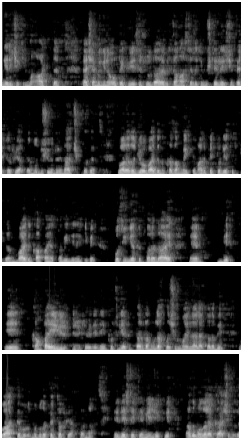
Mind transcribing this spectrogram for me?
geri çekilme arttı. Perşembe günü OPEC üyesi Suudi Arabistan Asya'daki müşteriler için petrol fiyatlarını düşürdüğünü açıkladı. Bu arada Joe Biden'ın kazanma ihtimali petrol yatırımcılarının Biden kampanyasında bildiğiniz gibi fosil yakıtlara dair e, bir e, kampanya yürüttüğünü söyledi. Fosil yakıtlardan uzaklaşılmayla alakalı bir vaatte bulundu. Bu da petrol fiyatlarını e, desteklemeyecek bir adım olarak karşımıza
